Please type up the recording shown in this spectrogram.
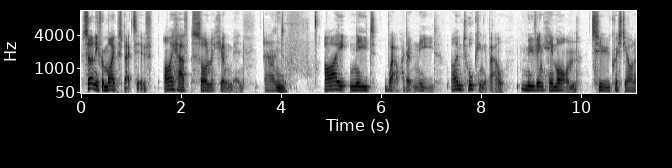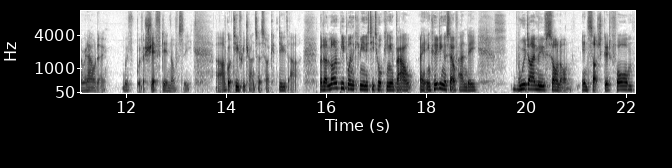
certainly from my perspective, I have Son Heung-min and Ooh. I need, well, I don't need, I'm talking about moving him on to Cristiano Ronaldo with, with a shift in, obviously. Uh, I've got two free transfers, so I can do that. But a lot of people in the community talking about, uh, including yourself, Andy, would I move Son on in such good form?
